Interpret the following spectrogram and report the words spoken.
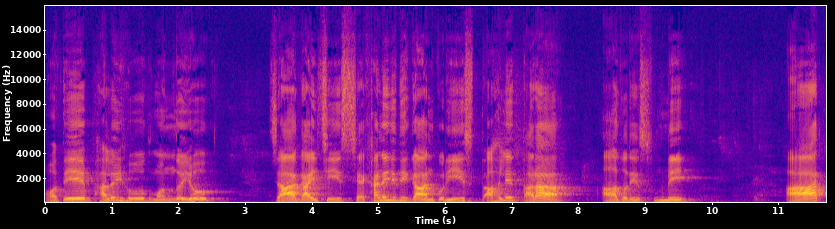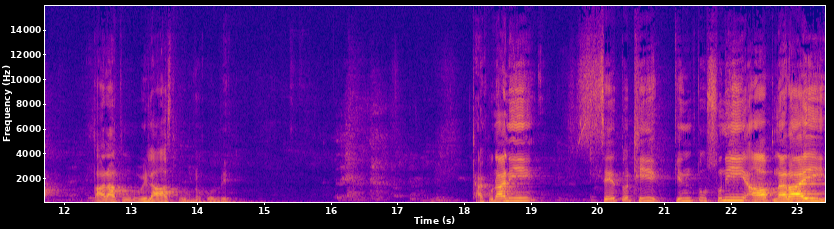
অতএব ভালোই হোক, মন্দই হোক, যা গাইছিস, সেখানে যদি গান করিস, তাহলে তারা আদরে শুনবে। আর তারা তোর অভিলাষ পূর্ণ করবে। ঠাকুরানী, সে তো ঠিক, কিন্তু শুনি আপনারাই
